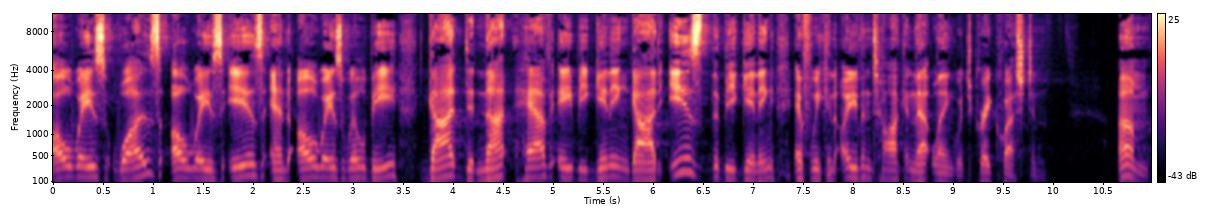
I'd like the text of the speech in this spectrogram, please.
always was, always is, and always will be. God did not have a beginning. God is the beginning, if we can even talk in that language. Great question. Um,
